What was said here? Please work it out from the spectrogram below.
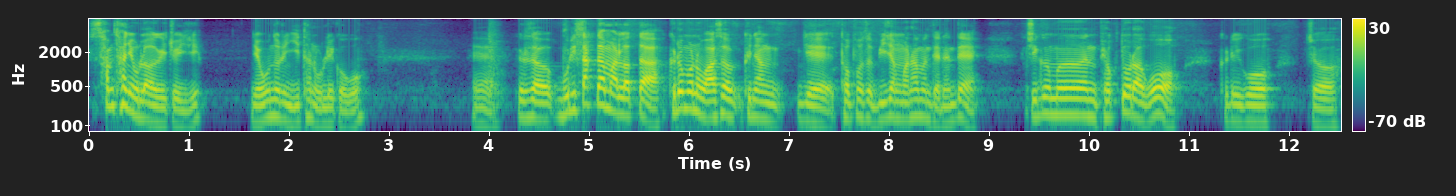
3탄이 올라가겠죠. 이제 오늘은 2탄 올릴 거고. 예. 그래서 물이 싹 다 말랐다. 그러면 와서 그냥 이제 덮어서 미장만 하면 되는데 지금은 벽돌하고 그리고 저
